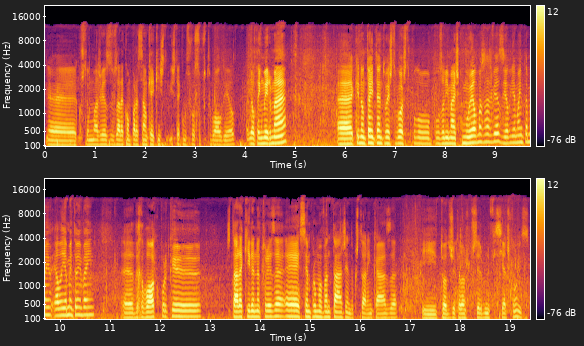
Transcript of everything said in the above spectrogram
Uh, costumo às vezes usar a comparação que é que isto, isto é como se fosse o futebol dele. Ele tem uma irmã uh, que não tem tanto este gosto pelo, pelos animais como ele, mas às vezes ele e a mãe também, ela e a mãe também vêm uh, de reboque porque estar aqui na natureza é sempre uma vantagem do que estar em casa e todos acabamos por ser beneficiados com isso.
